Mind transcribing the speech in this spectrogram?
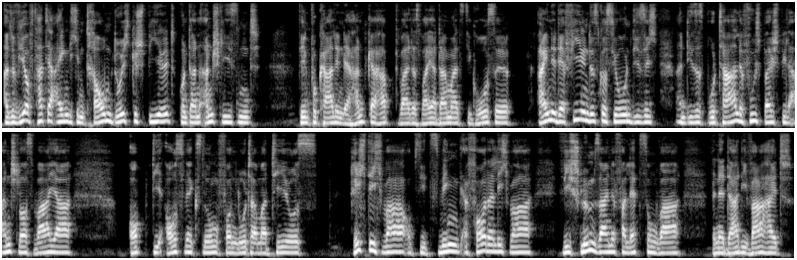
Also wie oft hat er eigentlich im Traum durchgespielt und dann anschließend den Pokal in der Hand gehabt, weil das war ja damals die große, eine der vielen Diskussionen, die sich an dieses brutale Fußballspiel anschloss, war ja, ob die Auswechslung von Lothar Matthäus richtig war, ob sie zwingend erforderlich war, wie schlimm seine Verletzung war. Wenn er da die Wahrheit,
